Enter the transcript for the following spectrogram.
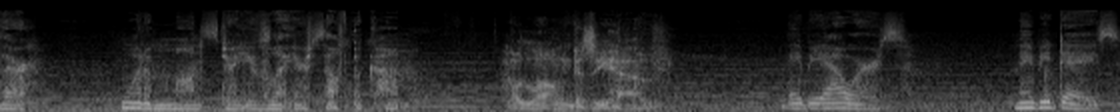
Father, what a monster you've let yourself become. How long does he have? Maybe hours. Maybe days.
